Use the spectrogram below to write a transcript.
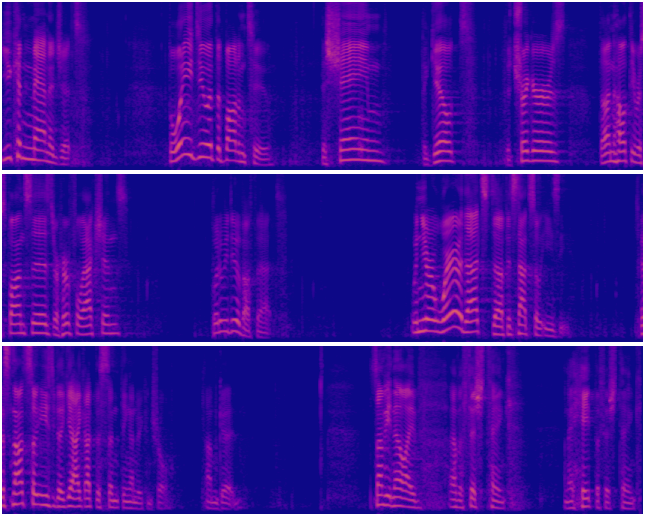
You can manage it. But what do you do with the bottom two? The shame, the guilt, the triggers, the unhealthy responses, the hurtful actions. What do we do about that? When you're aware of that stuff, it's not so easy. It's not so easy to be like, yeah, I got this sin thing under control. I'm good. Some of you know I've, I have a fish tank, and I hate the fish tank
